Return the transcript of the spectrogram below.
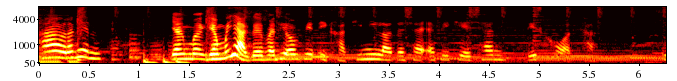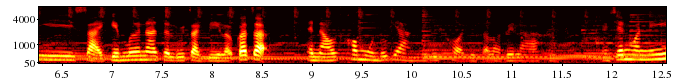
ถ้านักเรียนยังไม่ยังไม่อยากเดินมาที่ออฟฟิศอีกค่ะ ที่นี่เราจะใช้แอปพลิเคชัน Discord ค่ะ ที่สายเกมเมอร์น่าจะรู้จักดี แล้วก็จะ announce ข้อมูลทุกอย่างใน Discord อยู่ตลอดเวลาค่ะ อย่างเช่นวันนี้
